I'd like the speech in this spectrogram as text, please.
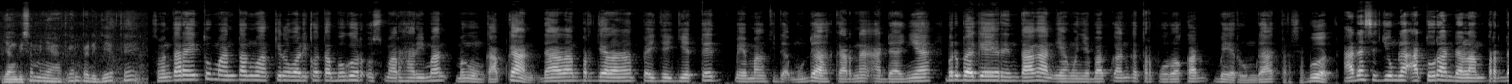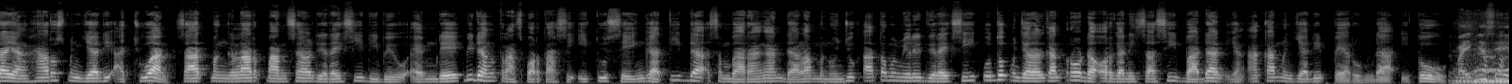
yang bisa menyehatkan PDJT. Sementara itu mantan wakil wali kota Bogor Usmar Hariman mengungkapkan dalam perjalanan PDJT memang tidak mudah karena adanya berbagai rintangan yang menyebabkan keterpurukan Berumda tersebut. Ada sejumlah aturan dalam perda yang harus menjadi acuan saat menggelar pansel direksi di BUMD bidang transportasi itu sehingga tidak sembarangan dalam menunjuk atau memilih direksi untuk menjalankan roda organisasi badan yang akan menjadi Perumda itu. Baiknya sih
